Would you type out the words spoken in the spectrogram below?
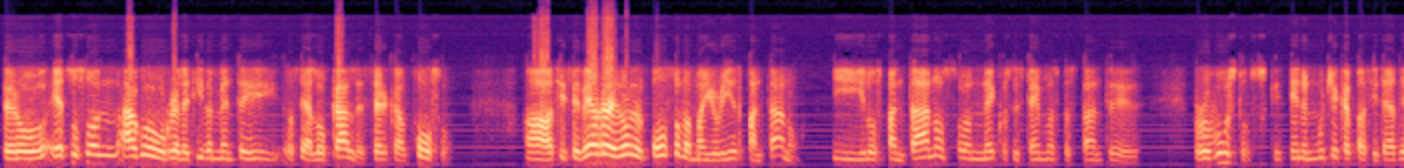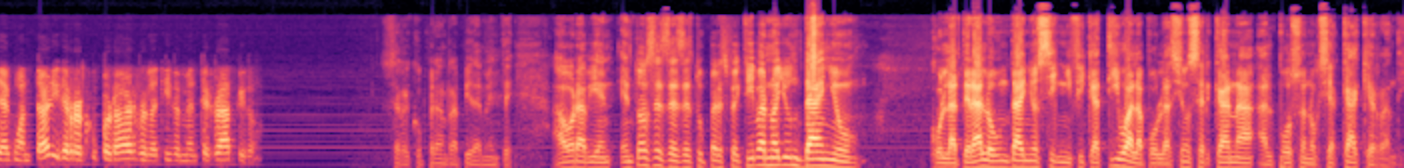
Pero esos son algo relativamente, o sea, locales, cerca al pozo. Ah, si se ve alrededor del pozo, la mayoría es pantano. Y los pantanos son ecosistemas bastante robustos, que tienen mucha capacidad de aguantar y de recuperar relativamente rápido. Se recuperan rápidamente. Ahora bien, entonces desde tu perspectiva, ¿no hay un daño colateral o un daño significativo a la población cercana al pozo en Oxiacaque, Randy?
